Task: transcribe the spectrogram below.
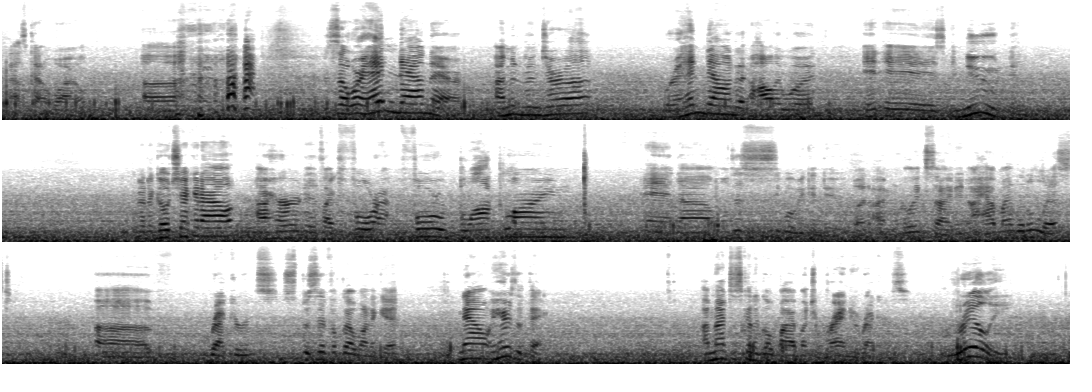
That was kind of wild. Uh, so we're heading down there. I'm in Ventura. We're heading down to Hollywood. It is noon. We're gonna go check it out. I heard it's like four four block line, and uh, we'll just see what we can do. But I'm really excited. I have my little list of records specifically I want to get. Now, here's the thing. I'm not just gonna go buy a bunch of brand new records. Really,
